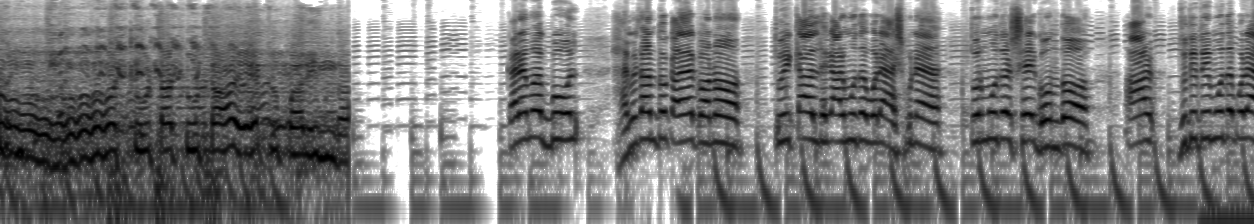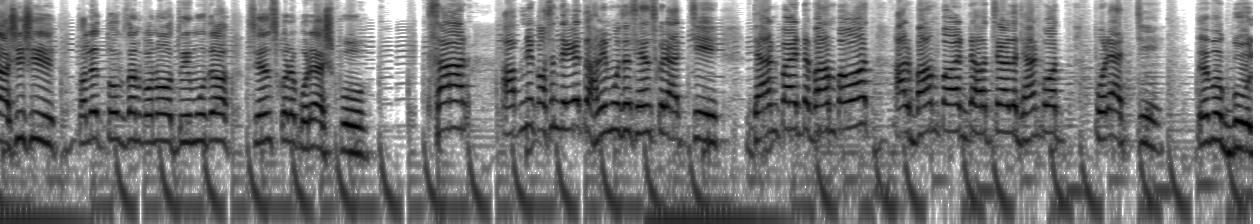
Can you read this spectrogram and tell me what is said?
ओ टूटा टूटा एक परिंदा কারে মকবুল আমি জান তো কালে কোনো তুই কাল থেকে আর মুজে পরে আসবো না তোর মুজের সেই গন্ধ আর যদি তুই মুজে পরে আসিসই তাহলে তোকে জান কোনো তুই মুজা চেঞ্জ করে পরে আসবো স্যার আপনি কখন দেখে তো আমি মুঝে চেঞ্জ করে যাচ্ছি ডান পায়েরটা বাম পাওয়াত আর বাম পায়েরটা হচ্ছে আমাদের ধ্যান পথ পড়ে যাচ্ছি এ মকবুল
